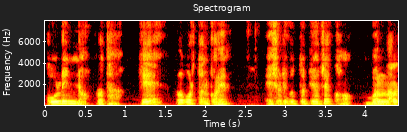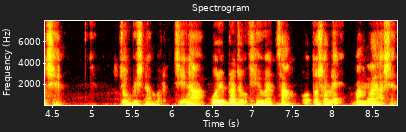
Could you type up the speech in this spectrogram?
কৌলিন্য প্রথা কে প্রবর্তন করেন? এর সঠিক উত্তরটি হচ্ছে খ, বল্লাল সেন। চব্বিশ নম্বর। চীনা পরিব্রাজক হিউয়েন সাং কত সালে বাংলায় আসেন?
